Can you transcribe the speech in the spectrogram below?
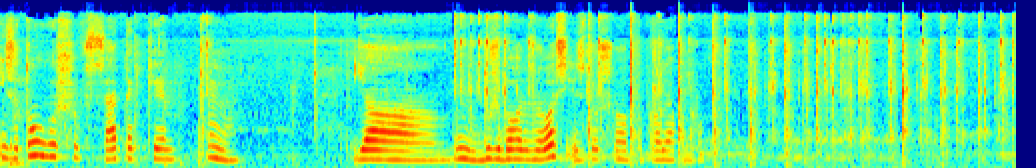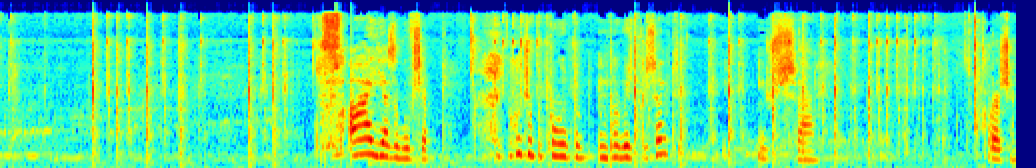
із-за того, що все-таки м, я м, дуже багато взялась із-за того, що поправляю камеру. А, я забувся. Я хочу попробувати по- побити процент і- і все. Коротше,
